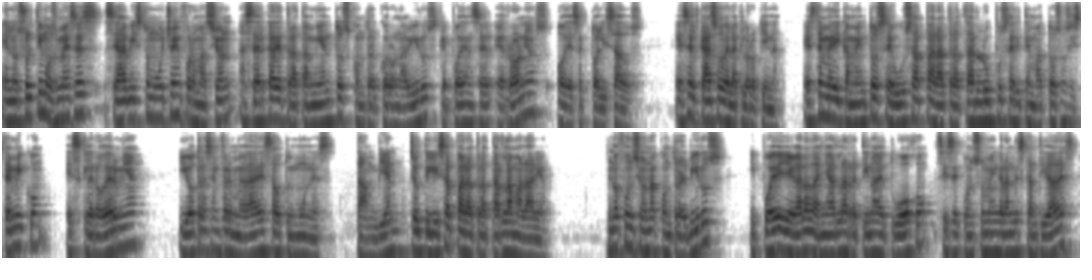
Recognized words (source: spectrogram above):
En los últimos meses se ha visto mucha información acerca de tratamientos contra el coronavirus que pueden ser erróneos o desactualizados. Es el caso de la cloroquina. Este medicamento se usa para tratar lupus eritematoso sistémico, esclerodermia y otras enfermedades autoinmunes. También se utiliza para tratar la malaria. No funciona contra el virus y puede llegar a dañar la retina de tu ojo si se consume en grandes cantidades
